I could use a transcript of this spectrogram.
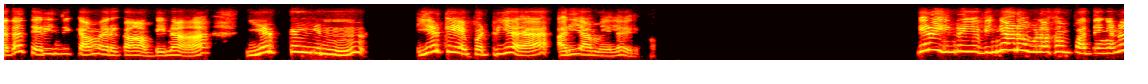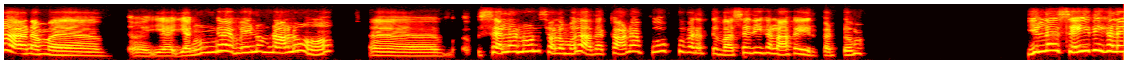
எதை தெரிஞ்சுக்காம இருக்கான் அப்படின்னா, இயற்கையின் இயற்கையை பற்றிய அறியாமையில இருக்கும் ஏன்னா இன்றைய விஞ்ஞான உலகம் பாத்தீங்கன்னா நம்ம எங்க வேணும்னாலும் செல்லணும்னு செல்லணும்னு சொல்லும்போது, அதற்கான போக்குவரத்து வசதிகளாக இருக்கட்டும், இல்ல செய்திகளை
